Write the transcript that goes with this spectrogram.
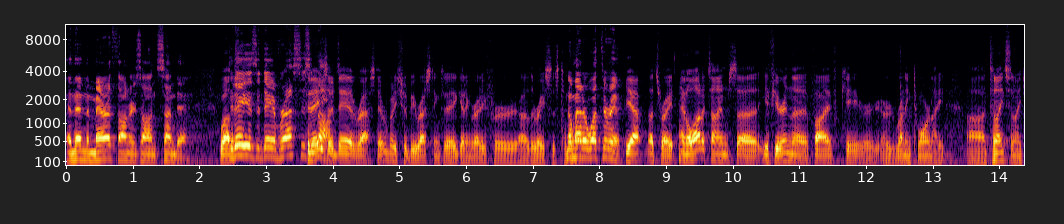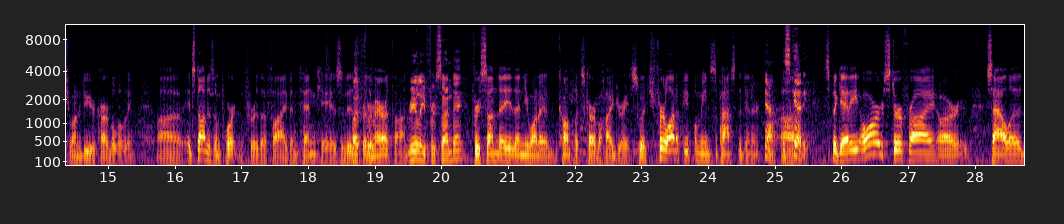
and then the marathoners on Sunday. Well, today is a day of rest. Is it Today's not? a day of rest. Everybody should be resting today, getting ready for uh, the races tomorrow. No matter what they're in. Yeah, that's right. And a lot of times, uh, if you're in the 5K or, or running tomorrow night, uh, tonight's the night you want to do your carbo loading. Uh, it's not as important for the 5 and 10K as it is But for, the marathon. Really, for Sunday? For Sunday, then you want to complex carbohydrates, which for a lot of people means the pasta dinner. Yeah, the spaghetti. Uh, spaghetti or stir fry or salad,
